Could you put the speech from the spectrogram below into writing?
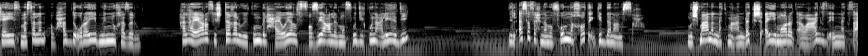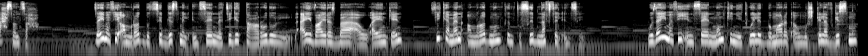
خايف مثلا أو حد قريب منه خذله. هل هيعرف يشتغل ويكون بالحيوية الفظيعة اللي المفروض يكون عليها دي؟ للأسف إحنا مفهومنا خاطئ جدا عن الصحة. مش معنى إنك ما عندكش أي مرض أو عجز إنك في أحسن صحة. زي ما في أمراض بتصيب جسم الإنسان نتيجة تعرضه لأي فيروس بقى أو أيا كان في كمان أمراض ممكن تصيب نفس الإنسان. وزي ما في إنسان ممكن يتولد بمرض أو مشكلة في جسمه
